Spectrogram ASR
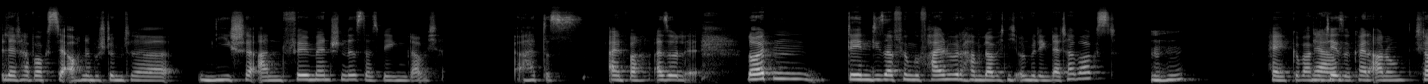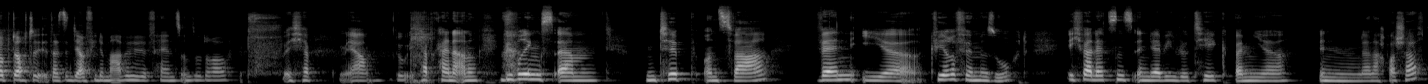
Letterboxd ja auch eine bestimmte Nische an Filmmenschen ist, deswegen glaube ich, hat das einfach, also Le- Leuten, denen dieser Film gefallen würde, haben, glaube ich, nicht unbedingt Letterboxd. Mhm. Hey, gewagte Ja. These, keine Ahnung. Ich glaube doch, da sind ja auch viele Marvel-Fans und so drauf. Ich habe, ja, du, ich habe keine Ahnung. Übrigens, ähm, ein Tipp, und zwar, wenn ihr queere Filme sucht. Ich war letztens in der Bibliothek bei mir in der Nachbarschaft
